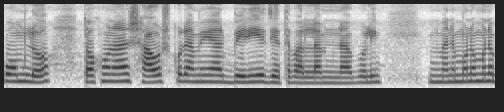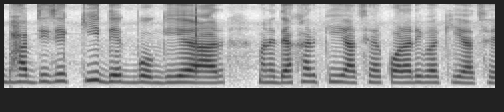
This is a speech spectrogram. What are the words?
কমলো, তখন আর সাহস করে আমি আর বেরিয়ে যেতে পারলাম না। বলি মানে মনে মনে ভাবছি যে, কি দেখব গিয়ে আর মানে দেখার কি আছে আর করারই বা কী আছে?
